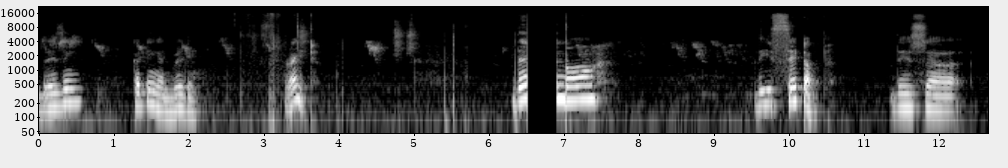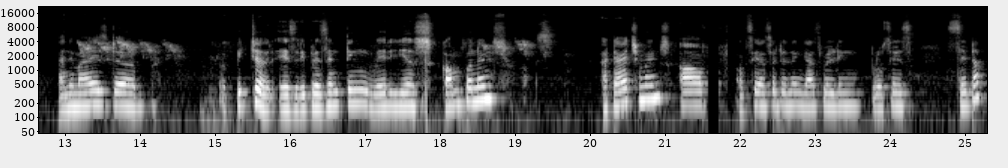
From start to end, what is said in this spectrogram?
brazing, cutting and welding. Right? Then uh, the setup, this uh, animized uh, picture is representing various components attachments of oxyacetylene gas welding process setup.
